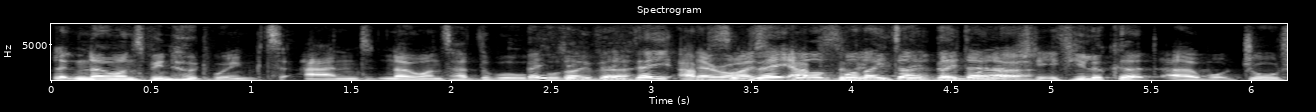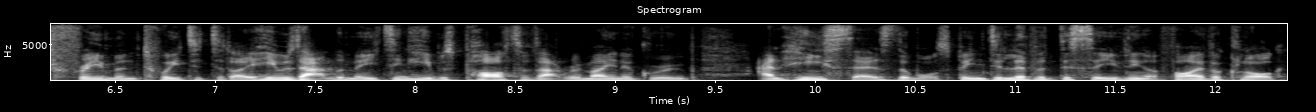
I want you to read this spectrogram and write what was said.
Look, no one's been hoodwinked, and no one's had the wall They pulled over they- they their absolutely- eyes. they well, well, they don't. They, they don't were. actually. If you look at uh, what George Freeman tweeted today, he was at the meeting. He was part of that Remainer group, and he says that what's been delivered this evening at five o'clock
